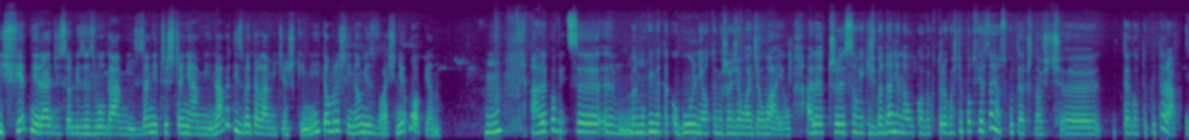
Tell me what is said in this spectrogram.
i świetnie radzi sobie ze złogami, z zanieczyszczeniami, nawet i z metalami ciężkimi. I tą rośliną jest właśnie łopian. Mhm. Ale powiedz, y, y, my mówimy tak ogólnie o tym, że zioła działają, ale czy są jakieś badania naukowe, które właśnie potwierdzają skuteczność y, tego typu terapii?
